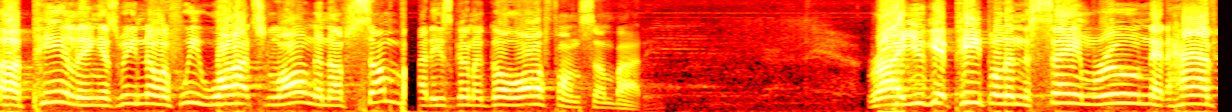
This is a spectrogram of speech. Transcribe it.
appealing is we know if we watch long enough, somebody's going to go off on somebody. Right? You get people in the same room that have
